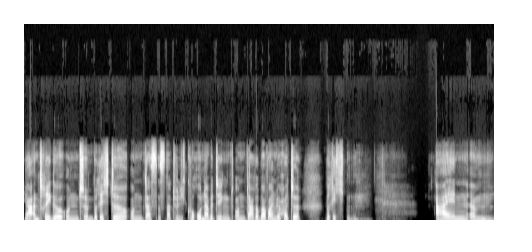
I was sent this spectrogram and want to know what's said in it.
ja, Anträge und äh, Berichte. Und das ist natürlich Corona bedingt und darüber wollen wir heute berichten. Ein ähm,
